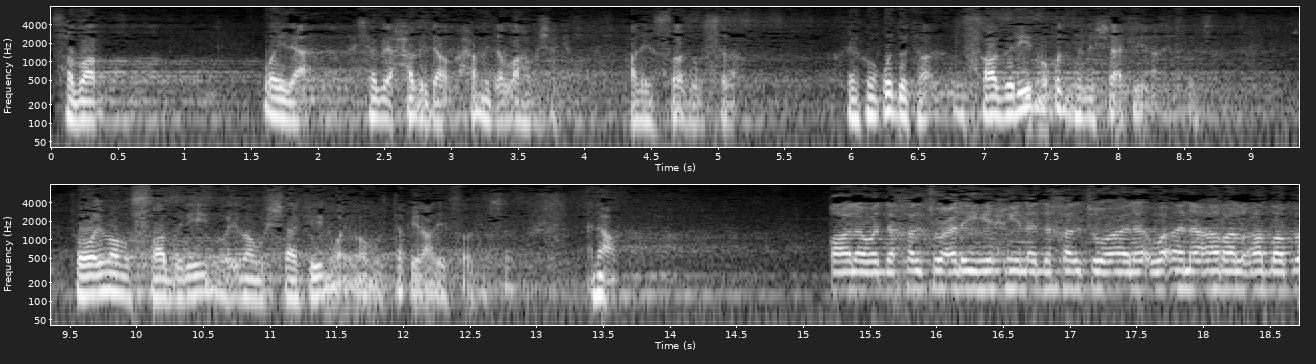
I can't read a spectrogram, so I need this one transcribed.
صبر وإذا حمد حمد الله وشكر عليه الصلاة والسلام. يكون قدوة للصابرين وقدوة للشاكرين عليه الصلاة والسلام. فهو إمام الصابرين وإمام الشاكرين وإمام المتقين عليه الصلاة والسلام. نعم. قال ودخلت عليه حين دخلت وأنا, وأنا أرى الغضب,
